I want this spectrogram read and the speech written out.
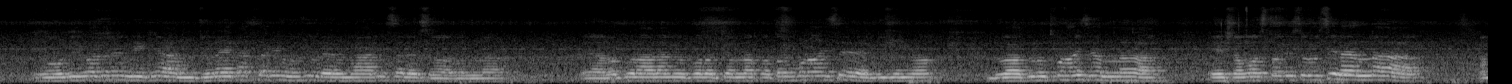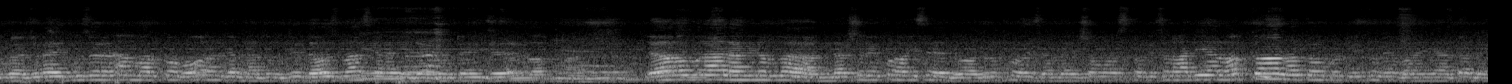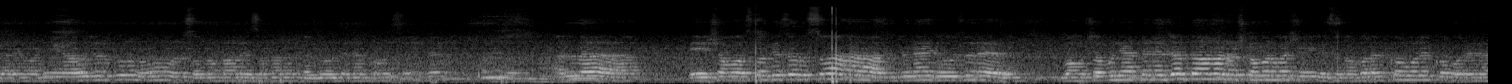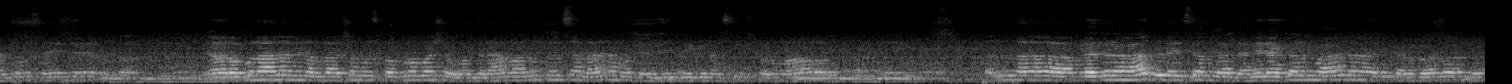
আত্মারি হুজুরের মারি সালে সোহাবল্লাহ রব্বুল আলমী উপলক্ষে আল্লাহ প্রথম পড়াইছে বিভিন্ন দোয়া আল্লাহ এই সমস্ত কিছু ছিল আল্লাহ আমরা জুনাইদ হুজুরের আমার কবর জান্নাতুল ফিরদাউস মাস কেন হিজাব উঠাইছে ইয়া রব্বুল আলামিন আল্লাহ মিলাদ শরীফ পড়াইছে দোয়া দূরত পড়াইছে আল্লাহ এই সমস্ত কিছু হাদিয়া লক্ষ লক্ষ কোটি গুণে বানাইয়া কাজে করে সাল্লাল্লাহু আলাইহি সাল্লামের খেদমতে না পৌঁছে আল্লাহ এই সমস্ত কিছুর সব জুনাইদ হুজুরের বংশ বুনিয়াদের যত মানুষ হয়ে গেছে কবরের কবরে কবরে না পৌঁছাই দে ইয়া রব্বুল আলামিন আল্লাহ সমস্ত প্রবাসী বন্ধুরা আমার তো সালামতের জিন্দেগি নসিব ফরমাও আল্লাহ আমরা যারা হাত উঠাইছি আল্লাহ জানি না কালমা নাই কালমা আল্লাহ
